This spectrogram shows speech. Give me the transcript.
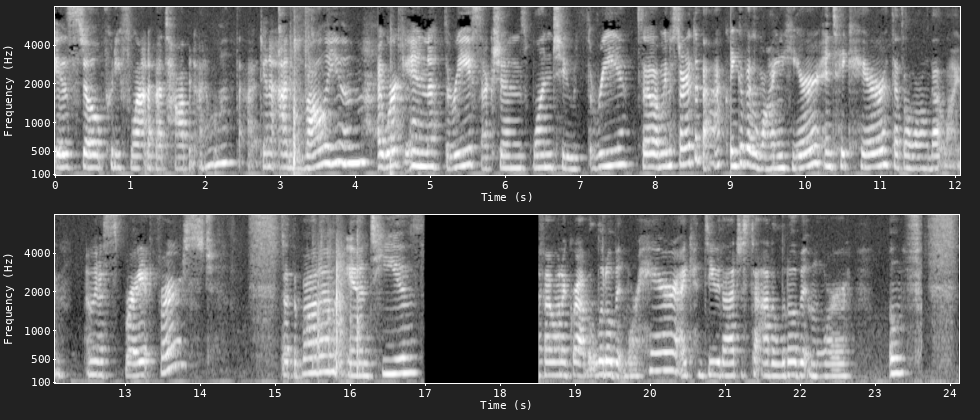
is still pretty flat up at top and I don't want that. Gonna add volume. I work in three sections, one, two, three. So I'm gonna start at the back. Think of a line here and take hair that's along that line. I'm gonna spray it first at the bottom and tease. If I wanna grab a little bit more hair, I can do that just to add a little bit more oomph.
